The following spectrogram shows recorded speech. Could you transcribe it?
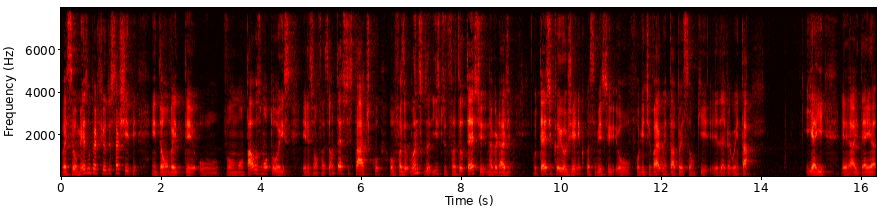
vai ser o mesmo perfil do Starship, então vai ter o vão montar os motores, eles vão fazer um teste estático ou fazer antes disso fazer o teste, na verdade, o teste criogênico para saber se o foguete vai aguentar a pressão que ele deve aguentar e aí, é, a ideia,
